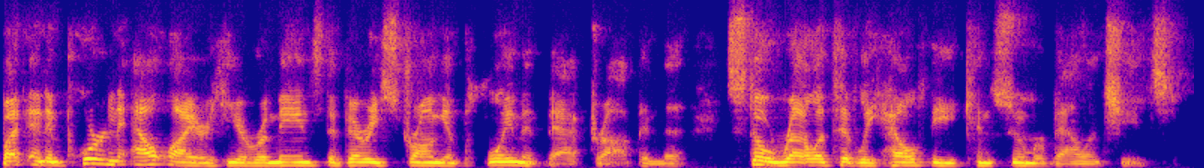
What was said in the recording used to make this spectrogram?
But an important outlier here remains the very strong employment backdrop and the still relatively healthy consumer balance sheets.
